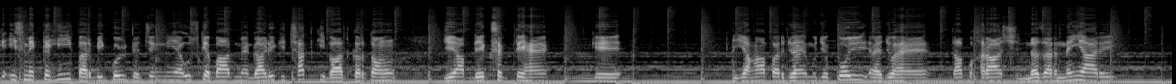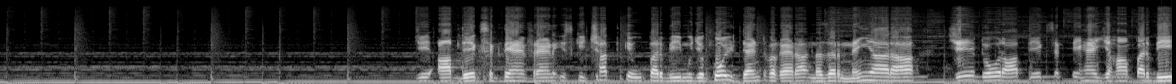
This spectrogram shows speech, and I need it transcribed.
کہ اس میں کہیں پر بھی کوئی ٹچنگ نہیں ہے۔ اس کے بعد میں گاڑی کی چھت کی بات کرتا ہوں۔ یہ آپ دیکھ سکتے ہیں کہ یہاں پر جو ہے، مجھے کوئی جو ہے، دب خراش نظر نہیں آ رہی۔ جی آپ دیکھ سکتے ہیں فرینڈ، اس کی چھت کے اوپر بھی مجھے کوئی ڈینٹ وغیرہ نظر نہیں آ رہا۔ یہ ڈور آپ دیکھ سکتے ہیں، یہاں پر بھی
